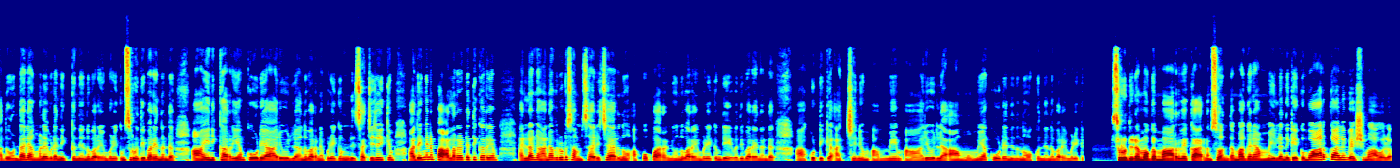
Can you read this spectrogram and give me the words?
അതുകൊണ്ടാണ് ഞങ്ങളിവിടെ നിൽക്കുന്നതെന്ന് പറയുമ്പോഴേക്കും ശ്രുതി പറയുന്നുണ്ട് ആ എനിക്കറിയാം കൂടെ ആരുമില്ല എന്ന് പറഞ്ഞപ്പോഴേക്കും സച്ചി ചോദിക്കും അതെങ്ങനെ പാർലറേട്ടത്തിക്കറിയാം അല്ല ഞാൻ അവരോട് സംസാരിച്ചായിരുന്നു. അപ്പോൾ പറഞ്ഞു എന്ന് പറയുമ്പോഴേക്കും രേവതി പറയുന്നുണ്ട് ആ കുട്ടിക്ക് അച്ഛനും അമ്മയും ആരുമില്ല. ആ അമ്മുമ്മയാ കൂടെ നിന്ന് നോക്കുന്നതെന്ന് പറയുമ്പോഴേക്കും ശ്രുതിയുടെ മുഖം മാറുവേ കാരണം സ്വന്തം മകൻ അമ്മയില്ലെന്ന് കേൾക്കുമ്പോൾ ആർക്കാലും വിഷമാവല്ലോ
